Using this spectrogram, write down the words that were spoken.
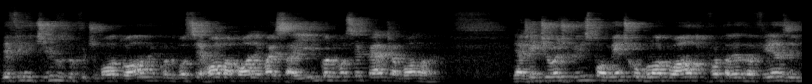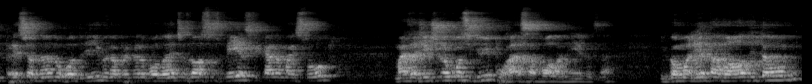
Definitivos do futebol atual, né? quando você rouba a bola e vai sair, e quando você perde a bola. Né? E a gente hoje, principalmente com o bloco alto que o Fortaleza fez, e pressionando o Rodrigo na primeira volante, os nossos meias ficaram mais soltos, mas a gente não conseguiu empurrar essa bola neles, né? E como a linha estava alta, então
